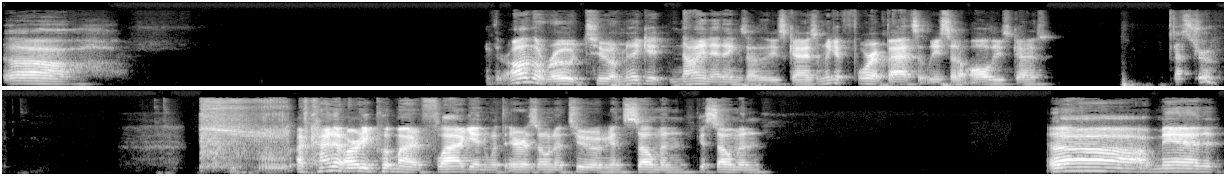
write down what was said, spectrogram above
Oh. They're on the road too, I'm gonna get nine innings out of these guys. I'm gonna get four at bats at least out of all these guys. That's true. I've kind of already put my flag in with Arizona too against Selman. Gsellman. Oh man, it,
